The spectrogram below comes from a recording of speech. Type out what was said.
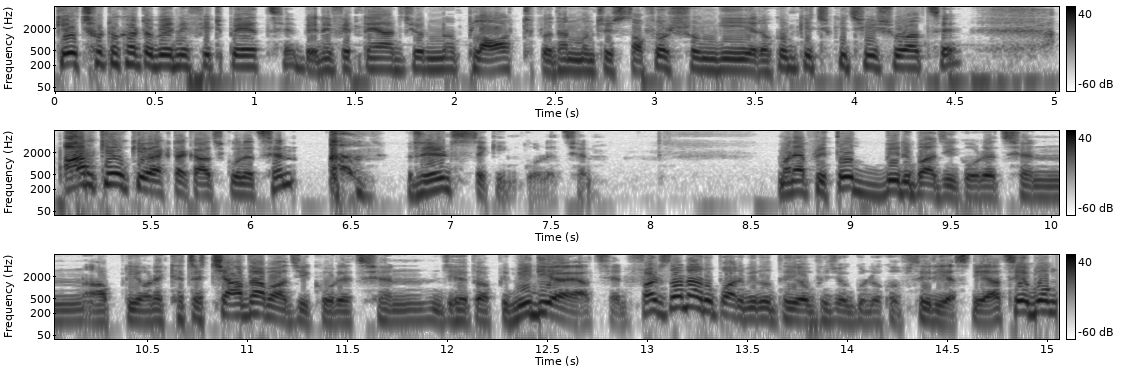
কেউ ছোটখাটো বেনিফিট পেয়েছে বেনিফিট নেওয়ার জন্য প্লট প্রধানমন্ত্রীর সফর সঙ্গী, এরকম কিছু কিছু ইস্যু আছে। আর কেউ কেউ একটা কাজ করেছেন রেন্ট চেকিং করেছেন। মানে আপনি তদবিরবাজি করেছেন, আপনি অনেক ক্ষেত্রে চাঁদাবাজি করেছেন, যেহেতু আপনি মিডিয়ায় আছেন। ফারজানার উপর বিরুদ্ধে অভিযোগগুলো খুব সিরিয়াসলি আছে এবং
